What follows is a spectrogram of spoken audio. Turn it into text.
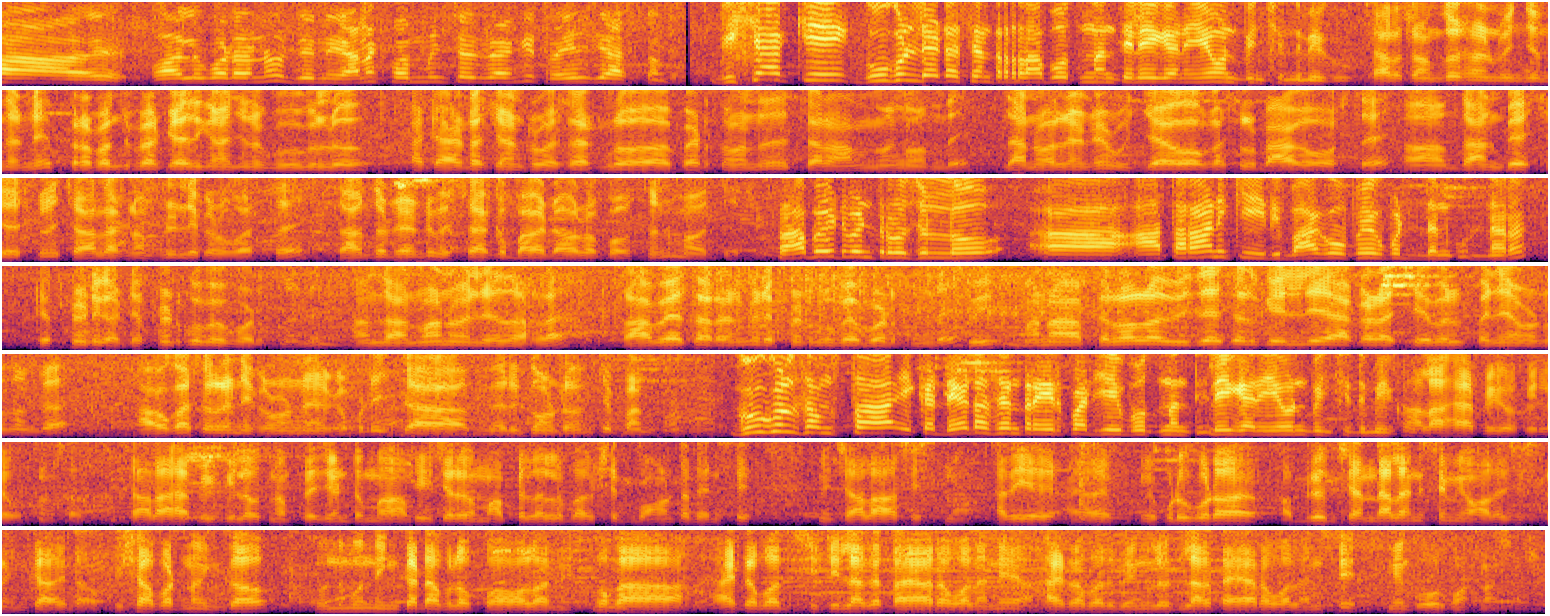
వాళ్ళు కూడాను దీన్ని వెనక్కి పంపించడానికి ట్రయల్ చేస్తుంటారు విశాఖకి గూగుల్ డేటా సెంటర్ రాబోతుందని తెలియగానే ఏమనిపించింది మీకు? చాలా సంతోషం అనిపించిందండి. ప్రపంచ ప్రఖ్యాతిగాంచిన గూగుల్ ఆ డేటా సెంటర్ విశాఖలో పెడతాం అనేది చాలా ఆనందంగా ఉంది. దానివల్ల ఏంటంటే ఉద్యోగ అవకాశాలు బాగా వస్తాయి. ఆ, దాన్ని బేస్ చేసుకుని చాలా కంపెనీలు ఇక్కడికి వస్తాయి. దాంతో ఏంటంటే విశాఖ బాగా డెవలప్ అవుతుందని మా ఉద్దేశం. రాబోయేటువంటి రోజుల్లో ఆ, ఆ తరానికి ఇది బాగా ఉపయోగపడుతుంది అనుకుంటున్నారా? డెఫినెట్గా డెఫినెట్గా ఉపయోగపడుతుందండి. అందులో అనుమానం లేదు అసలు. రాబోయే తరానికి డెఫినెట్గా ఉపయోగపడుతుంది. మన పిల్లలు విదేశాలకు వెళ్ళి అక్కడ చేయవలసిన పని ఉండదు ఇంకా అవకాశాలన్నీ ఇక్కడ ఉన్నాయి కాబట్టి మెరుగ్గా ఉంటుందని చెప్పి అనుకుంటున్నాను. గూగుల్ సంస్థ ఇక్కడ డేటా సెంటర్ ఏర్పాటు చేయబోతుందని తెలియగానే ఏమనిపించింది మీకు? చాలా హ్యాపీగా ఫీల్ అవుతున్నాం సార్. చాలా హ్యాపీ ఫీల్ అవుతున్నాం. ప్రజెంట్ మా ఫ్యూచర్ మా పిల్లల భవిష్యత్తు బాగుంటుంది అనేసి మేము చాలా ఆశిస్తున్నాం. అది ఎప్పుడు కూడా అభివృద్ధి చెందాలనేసి మేము ఆలోచిస్తున్నాం. ఇంకా విశాఖపట్నం ఇంకా ముందు ముందు ఇంకా డెవలప్ అవ్వాలని ఒక హైదరాబాద్ సిటీ లాగా తయారవ్వాలని హైదరాబాద్ బెంగళూరు లాగా తయారవ్వాలనేసి మేము కోరుకుంటున్నాం సార్.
